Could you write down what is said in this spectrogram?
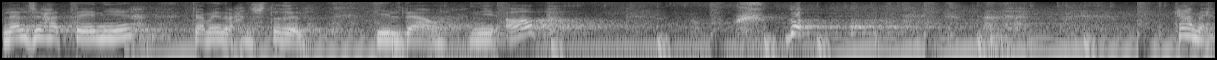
للجهة الثانية كمان رح نشتغل. heel down knee up go كمان.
